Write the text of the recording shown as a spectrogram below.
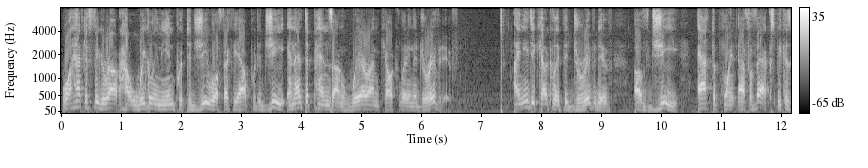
Well, I have to figure out how wiggling the input to g will affect the output to g, and that depends on where I'm calculating the derivative. I need to calculate the derivative of g at the point f of x because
